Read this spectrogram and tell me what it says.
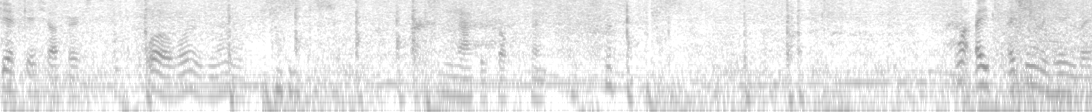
JFK shot first. Whoa, what is that? an act of self-defense. What? i can't even hit anybody.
